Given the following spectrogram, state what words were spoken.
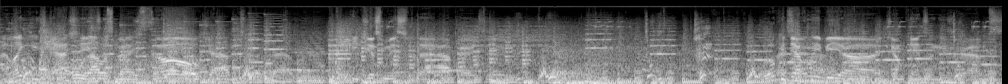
I like these dash Oh, that was nice. Oh, double jab to the grab. he just missed with that out there too. Will could definitely be uh, jump canceling these grabs.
